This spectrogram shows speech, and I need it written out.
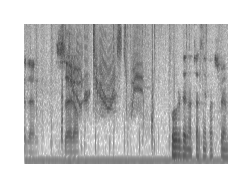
1, 0. Kurde, na czas nie patrzyłem.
